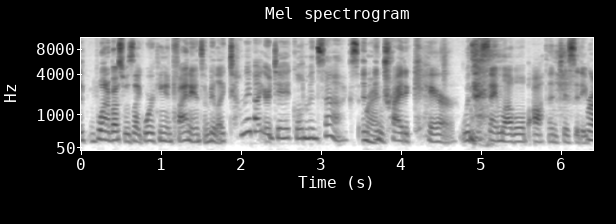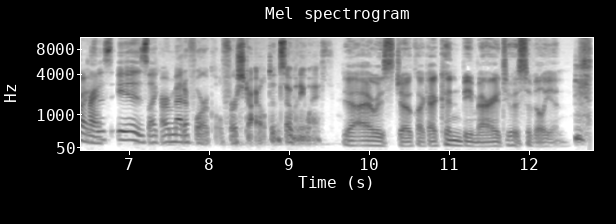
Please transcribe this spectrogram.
uh, one of us was like working in finance and be like, tell me about your day at Goldman Sachs and, Right. and try to care with the same level of authenticity. Because Right. this is like our metaphorical first child in so many ways. Yeah, I always joke like I couldn't be married to a civilian.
